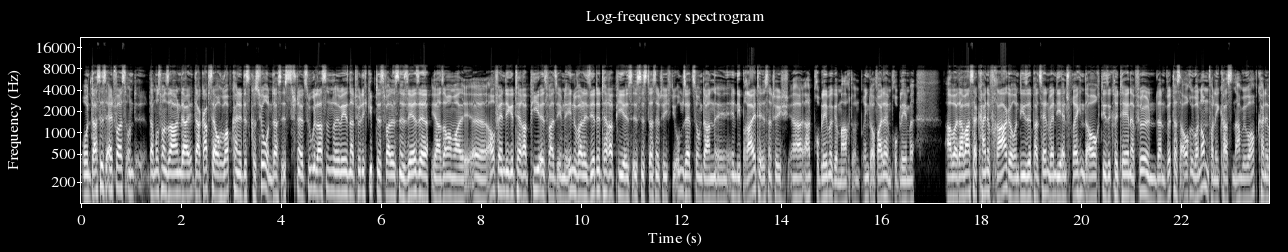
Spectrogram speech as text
Und das ist etwas, und äh, da muss man sagen, da, da gab es ja auch überhaupt keine Diskussion. Das ist schnell zugelassen gewesen. Natürlich gibt es, weil es eine sehr, sehr, ja, sagen wir mal, äh, aufwendige Therapie ist, weil es eben eine individualisierte Therapie ist, ist es das natürlich die Umsetzung dann in, in die Breite ist natürlich, äh, hat Probleme gemacht und bringt auch weiterhin Probleme. Aber da war es ja keine Frage. Und diese Patienten, wenn die entsprechend auch diese Kriterien erfüllen, dann wird das auch übernommen von den Kassen. Da haben wir überhaupt keine,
